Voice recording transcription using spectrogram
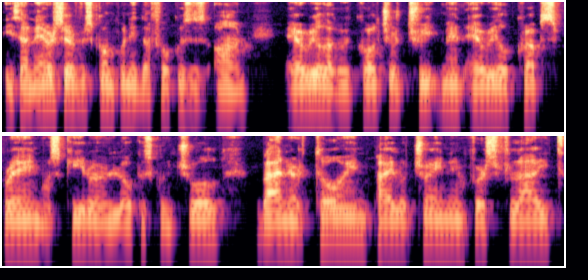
It's an air service company that focuses on aerial agriculture treatment, aerial crop spraying, mosquito and locust control, banner towing, pilot training, first flight.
